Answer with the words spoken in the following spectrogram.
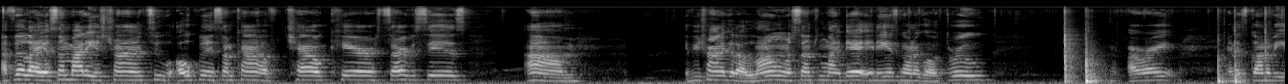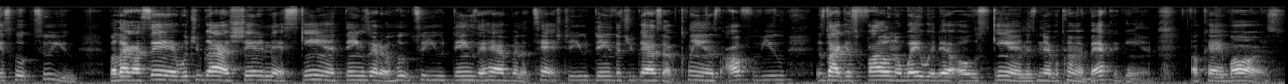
I feel like if somebody is trying to open some kind of child care services, um, if you're trying to get a loan or something like that, it is going to go through. All right. And it's to be it's hooked to you. But like I said, with you guys shedding that skin, things that are hooked to you, things that have been attached to you, things that you guys have cleansed off of you, it's like it's falling away with that old skin. It's never coming back again. Okay, bars.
